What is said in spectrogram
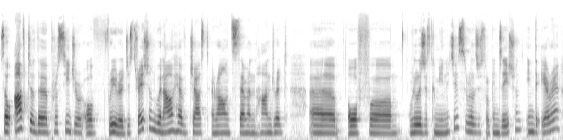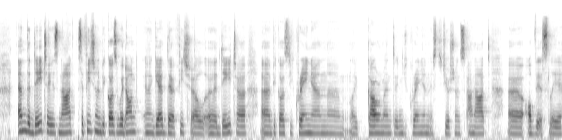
So after the procedure of re-registration, we now have just around 700 uh, of uh, religious communities, religious organizations in the area, and the data is not sufficient because we don't uh, get the official uh, data uh, because Ukrainian um, like government and Ukrainian institutions are not uh, obviously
